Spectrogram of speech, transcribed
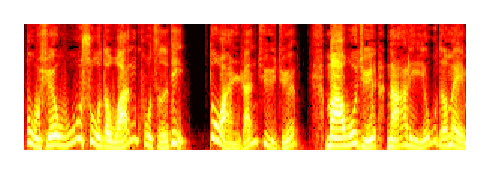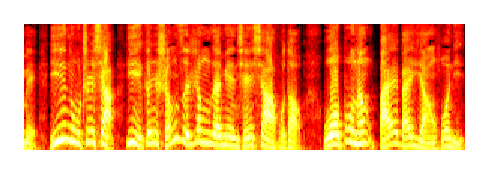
不学无术的纨绔子弟，断然拒绝。马无举哪里由得妹妹？一怒之下，一根绳子扔在面前，吓唬道：“我不能白白养活你，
